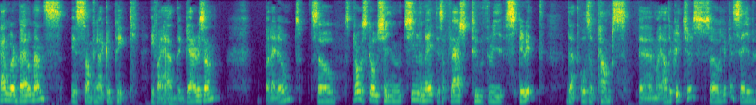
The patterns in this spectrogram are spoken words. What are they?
Hanweir Battlements is something I could pick if I had the Garrison, but I don't. So, Strong Shield, Shieldmate is a flash 2 3 spirit that also pumps uh, my other creatures, so you can save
